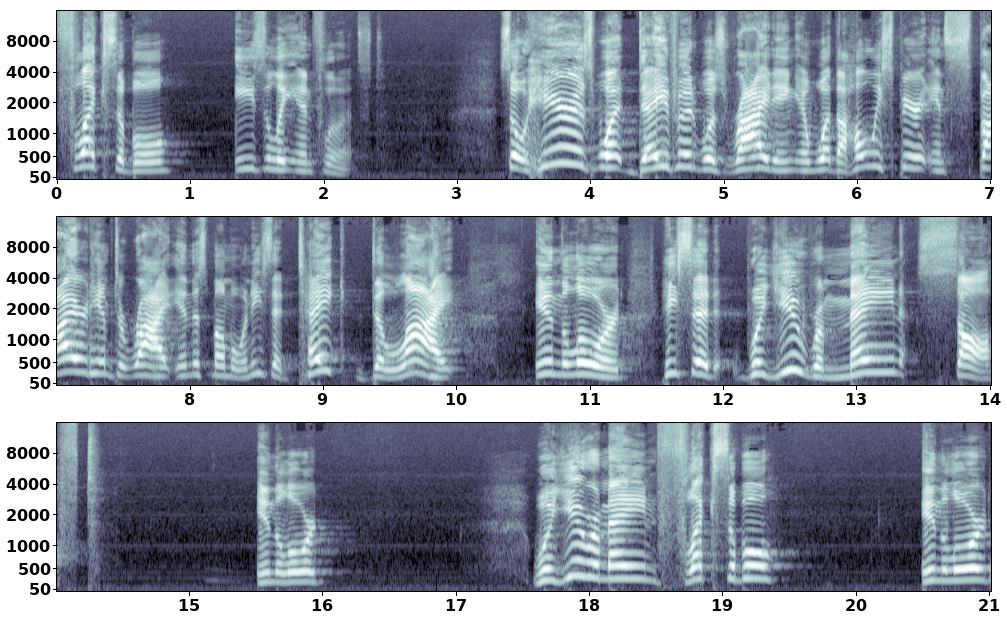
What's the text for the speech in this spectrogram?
flexible, easily influenced. So here is what David was writing and what the Holy Spirit inspired him to write in this moment when he said, Take delight in the Lord. He said, Will you remain soft in the Lord? Will you remain flexible in the Lord?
